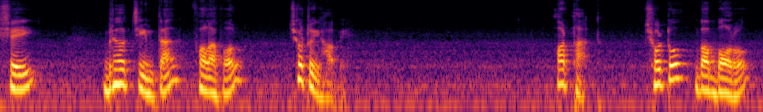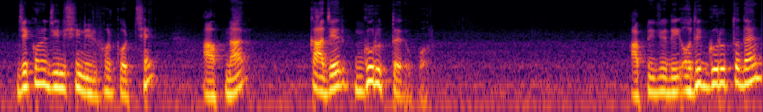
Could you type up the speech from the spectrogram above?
সেই বৃহৎ চিন্তার ফলাফল ছোটই হবে। অর্থাৎ ছোট বা বড় যে কোনো জিনিসই নির্ভর করছে আপনার কাজের গুরুত্বের উপর। আপনি যদি অধিক গুরুত্ব দেন,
